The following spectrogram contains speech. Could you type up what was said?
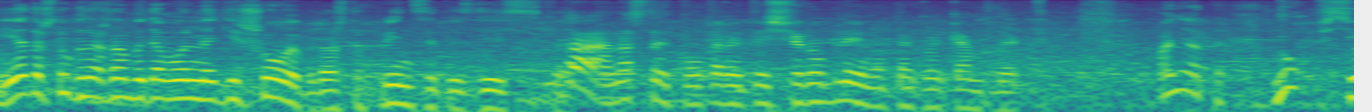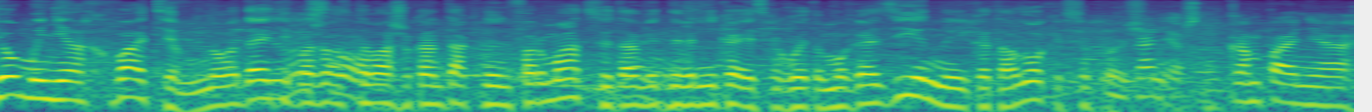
И эта штука должна быть довольно дешевой, потому что, в принципе, здесь... Да, она стоит полторы тысячи рублей, вот такой комплект. Понятно. Ну, все мы не охватим, но дайте, Безусловно. пожалуйста, вашу контактную информацию. Там ведь наверняка есть какой-то магазин и каталог и все прочее. Конечно. Компания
